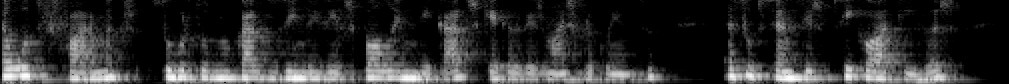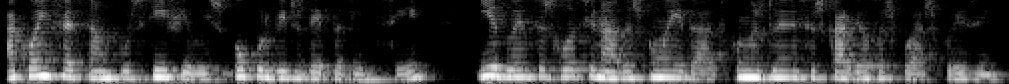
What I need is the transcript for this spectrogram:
a outros fármacos, sobretudo no caso dos indivíduos polimedicados, que é cada vez mais frequente, a substâncias psicoativas, à co-infecção por sífilis ou por vírus da hepatite C e a doenças relacionadas com a idade, como as doenças cardiovasculares, por exemplo.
